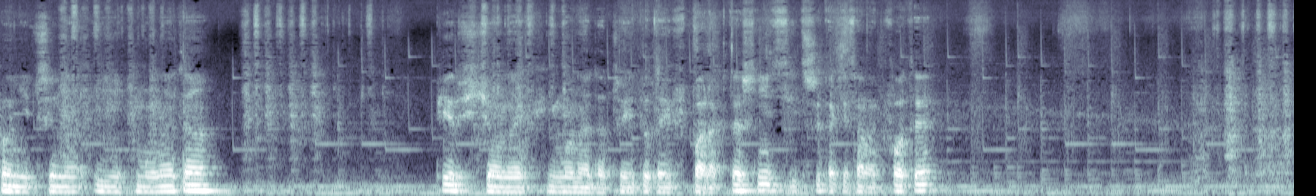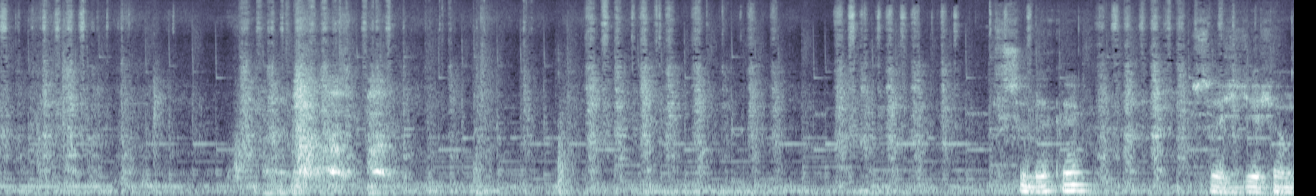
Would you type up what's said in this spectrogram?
koniczyna i moneta, pierścionek i moneta, czyli tutaj w parach też nic i trzy takie same kwoty. Trzy dychy, 60,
